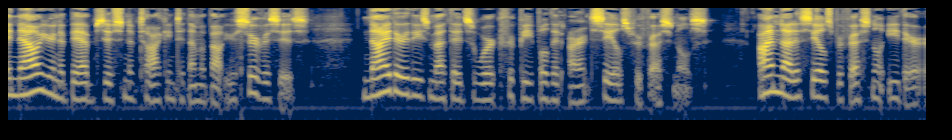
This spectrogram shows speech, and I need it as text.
and now you're in a bad position of talking to them about your services. Neither of these methods work for people that aren't sales professionals. I'm not a sales professional either.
